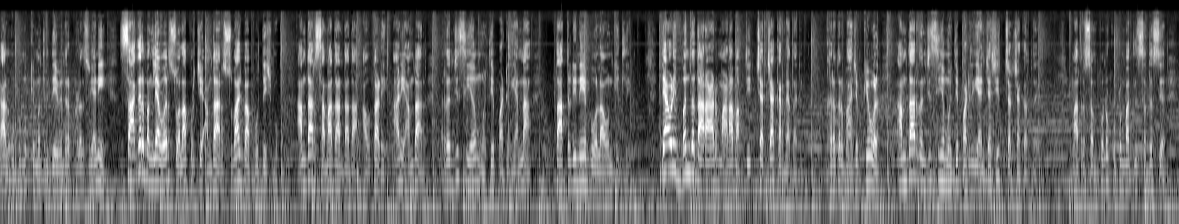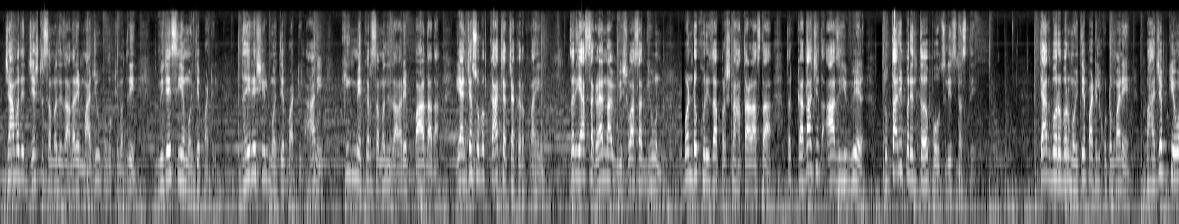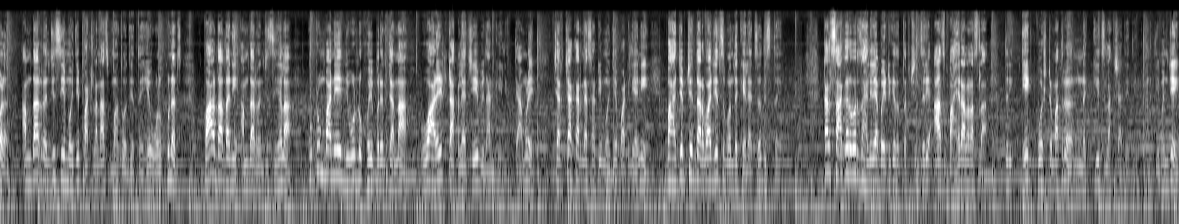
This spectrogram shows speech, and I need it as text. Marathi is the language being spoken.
काल उपमुख्यमंत्री देवेंद्र फडणवीस यांनी सागर बंगल्यावर सोलापूरचे आमदार सुभाषबापू देशमुख आमदार समाधानदादा आवताडे आणि आमदार रणजितसिंह मोहिते पाटील यांना तातडीने बोलावून घेतले. त्यावेळी बंद दाराआड माडाबाबतीत चर्चा करण्यात आली. खरं तर भाजप केवळ आमदार रणजितसिंह मोहिते पाटील यांच्याशीच चर्चा करत आहे मात्र संपूर्ण कुटुंबातील सदस्य ज्यामध्ये ज्येष्ठ समजले जाणारे माजी उपमुख्यमंत्री विजयसिंह मोहिते पाटील धैर्यशील मोहिते पाटील आणि किंग मेकर समजले जाणारे बाळदादा यांच्यासोबत का चर्चा करत नाही? जर या सगळ्यांना विश्वासात घेऊन बंडखोरीचा प्रश्न हाताळला असता तर कदाचित आज ही वेळ तुतारीपर्यंत पोहोचलीच नसते. त्याचबरोबर मोहिते पाटील कुटुंबाने भाजप केवळ आमदार रणजितसिंह मोहिते पाटलांनाच महत्त्व देतं हे ओळखूनच बाळदादांनी आमदार रणजितसिंहला कुटुंबाने निवडणूक होईपर्यंत त्यांना वाळीत टाकल्याचे विधान केले. त्यामुळे चर्चा करण्यासाठी मोहिते पाटील यांनी भाजपचे दरवाजेच बंद केल्याचं दिसतंय. काल सागरवर झालेल्या बैठकीचा तपशील जरी आज बाहेर आला नसला तरी एक गोष्ट मात्र नक्कीच लक्षात येते. आणि ती म्हणजे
